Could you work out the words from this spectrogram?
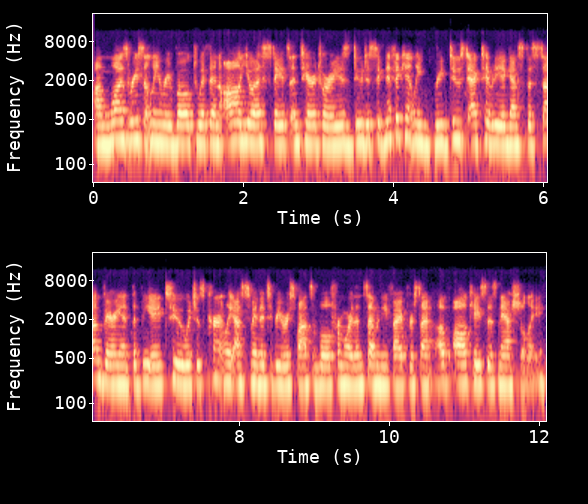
um, was recently revoked within all US states and territories due to significantly reduced activity against the subvariant, the BA2, which is currently estimated to be responsible for more than 75% of all cases nationally.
